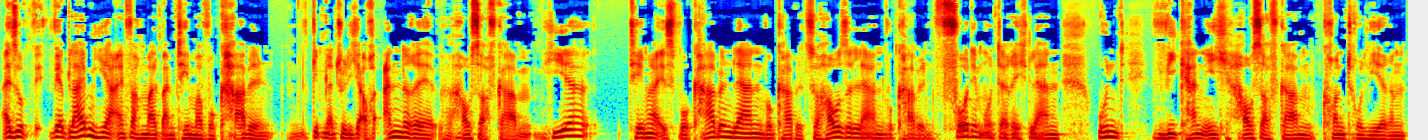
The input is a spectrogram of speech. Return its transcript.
Also wir bleiben hier einfach mal beim Thema Vokabeln. Es gibt natürlich auch andere Hausaufgaben. Hier Thema ist Vokabeln lernen, Vokabel zu Hause lernen, Vokabeln vor dem Unterricht lernen und wie kann ich Hausaufgaben kontrollieren.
